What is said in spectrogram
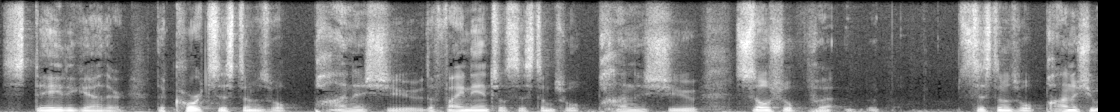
Stay together. The court systems will punish you. The financial systems will punish you. Social systems will punish you.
